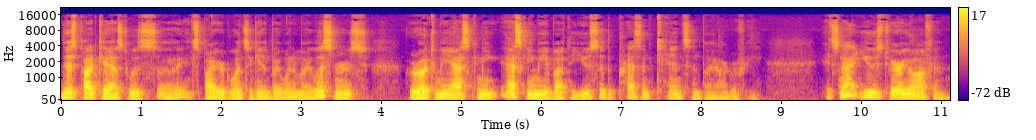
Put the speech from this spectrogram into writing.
This podcast was uh, inspired once again by one of my listeners who wrote to me asking, me asking me about the use of the present tense in biography. It's not used very often,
